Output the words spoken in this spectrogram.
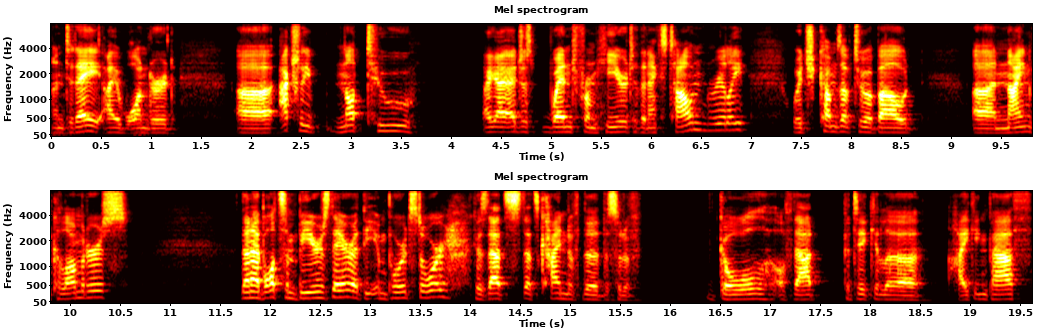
And today I wandered, uh, actually not too, like I just went from here to the next town really, which comes up to about uh, nine kilometers. Then I bought some beers there at the import store because that's that's kind of the the sort of goal of that particular hiking path.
